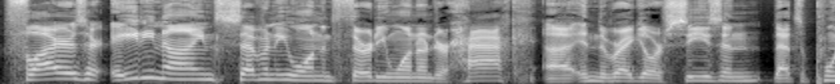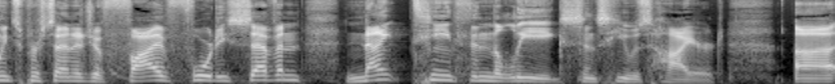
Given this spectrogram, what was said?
Flyers are 89, 71, and 31 under hack uh, in the regular season. That's a points percentage of 547, 19th in the league since he was hired. Uh,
